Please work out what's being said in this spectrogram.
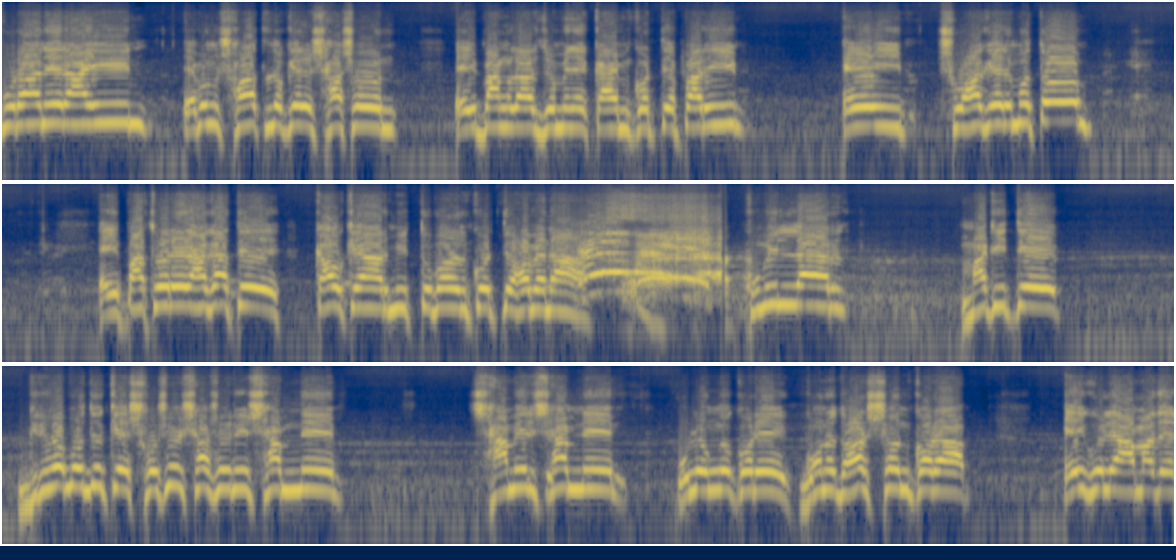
কোরআনের আইন এবং সৎ লোকের শাসন এই বাংলার জমিনে কায়েম করতে পারি। এই সোহাগের মতো এই পাথরের আঘাতে কাউকে আর মৃত্যুবরণ করতে হবে না। কুমিল্লার মাটিতে গৃহবধূকে শ্বশুর শাশুড়ির সামনে, স্বামীর সামনে উলঙ্গ করে গণধর্ষণ করা, এইগুলি আমাদের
